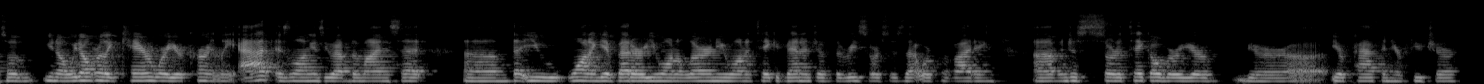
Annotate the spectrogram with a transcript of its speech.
So, you know, we don't really care where you're currently at as long as you have the mindset um, that you want to get better, you want to learn, you want to take advantage of the resources that we're providing um, and just sort of take over your, your, uh, your path and your future.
